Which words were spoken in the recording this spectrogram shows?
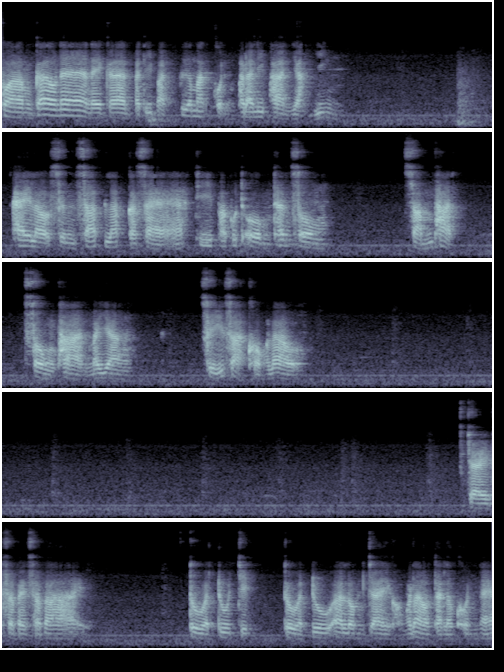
ความก้าวหน้าในการปฏิบัติเพื่อมรรคผลพระนิพพานอย่างยิ่ง ให้เราซึมซับรับกระแสที่พระพุทธองค์ท่านทรง สัมผัส ส่งผ่านมายัง ศีรษะของเรา ใจสบายๆตรวจดูจิต ตรวจดูอารมณ์ใจของเราแต่ละคนนะ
